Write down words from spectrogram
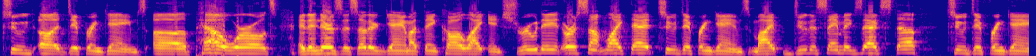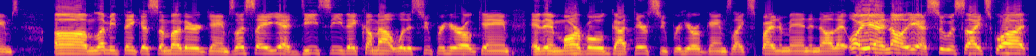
two uh, different games. Uh, Pal Worlds, and then there's this other game I think called like Intruded or something like that. Two different games might do the same exact stuff. Two different games. Um, let me think of some other games. Let's say, yeah, DC, they come out with a superhero game, and then Marvel got their superhero games like Spider Man and all that. Oh, yeah, no, yeah, Suicide Squad,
